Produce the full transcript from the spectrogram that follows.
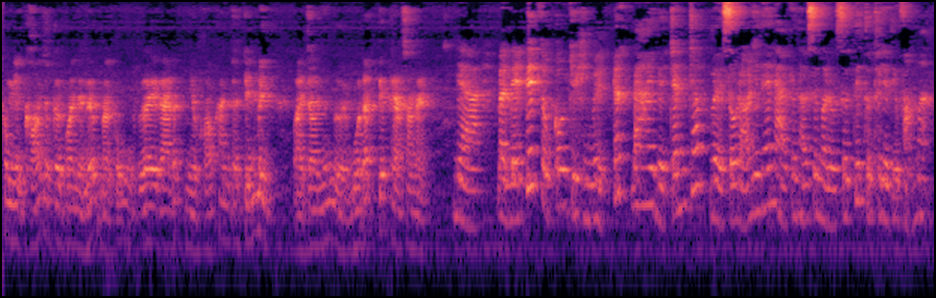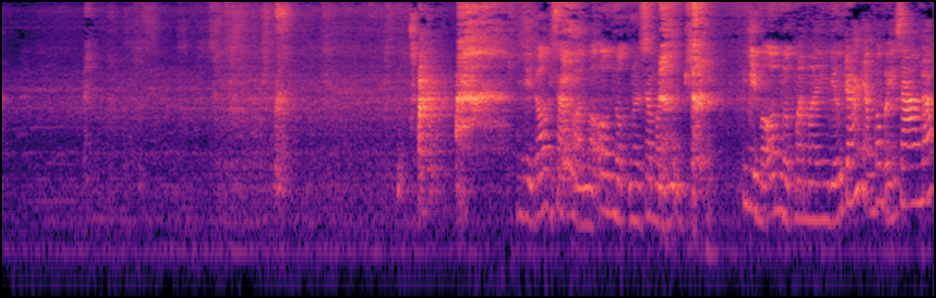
không những khó cho cơ quan nhà nước mà cũng gây ra rất nhiều khó khăn cho chính mình và cho những người mua đất tiếp theo sau này. Dạ, và để tiếp tục câu chuyện về đất đai, về tranh chấp, về sổ đỏ như thế nào, Kim Thảo xin mời luật sư tiếp tục theo dõi tiểu phẩm ạ. cái gì đó sao mà mà ôm ngực là sao mà cái gì mà ôm ngực mà mà giữ trái thì ông có bị sao không đó?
